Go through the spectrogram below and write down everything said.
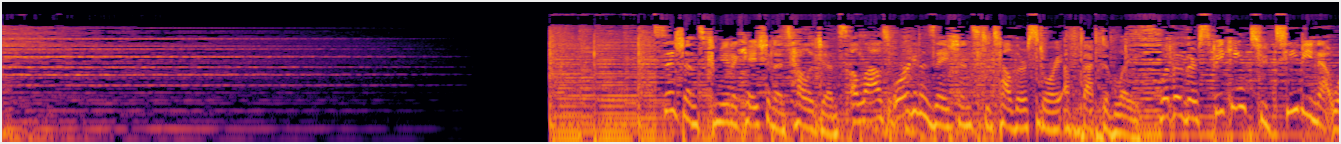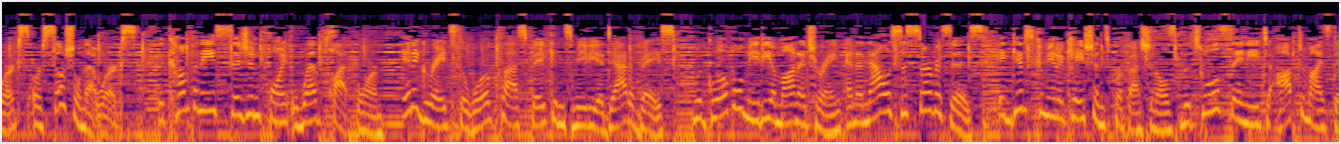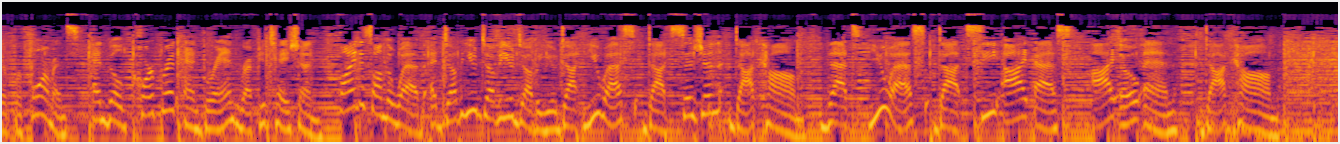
Cision's communication intelligence allows organizations to tell their story effectively. Whether they're speaking to TV networks or social networks, the company's Cision Point web platform integrates the world-class Bacon's Media database with global media monitoring and analysis services. It gives communications professionals the tools they need to optimize their performance and build corporate and brand reputation. Find us on the web at www.us.cision.com. That's us.cision.com. C I S I O N dot com.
